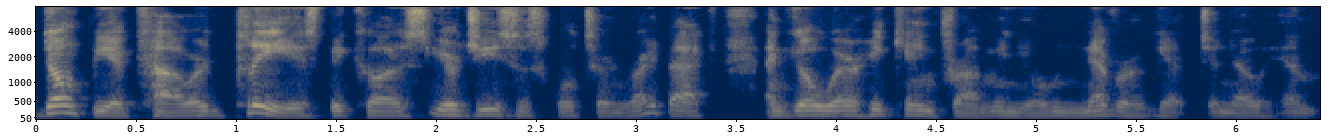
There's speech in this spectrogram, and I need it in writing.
don't be a coward, please, because your Jesus will turn right back and go where he came from, and you'll never get to know him.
